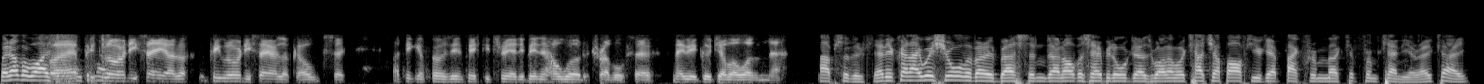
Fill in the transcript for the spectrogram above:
But otherwise, well, uh, people already say I look. People already say I look old. So I think if I was in 53, I'd have been in a whole world of trouble. So maybe a good job I wasn't there. Absolutely. Eddie, can I wish you all the very best, and, and obviously hope it all goes well, and we'll catch up after you get back from uh, from Kenya. Okay.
